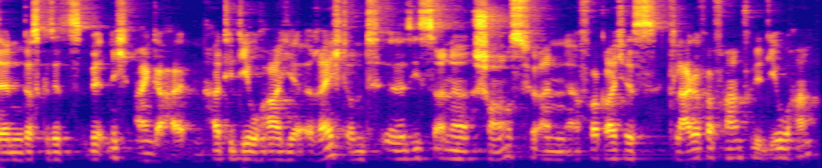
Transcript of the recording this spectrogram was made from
denn das Gesetz wird nicht eingehalten. Hat die DOH hier recht und äh, siehst du eine Chance für ein erfolgreiches Klageverfahren für die DOH?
